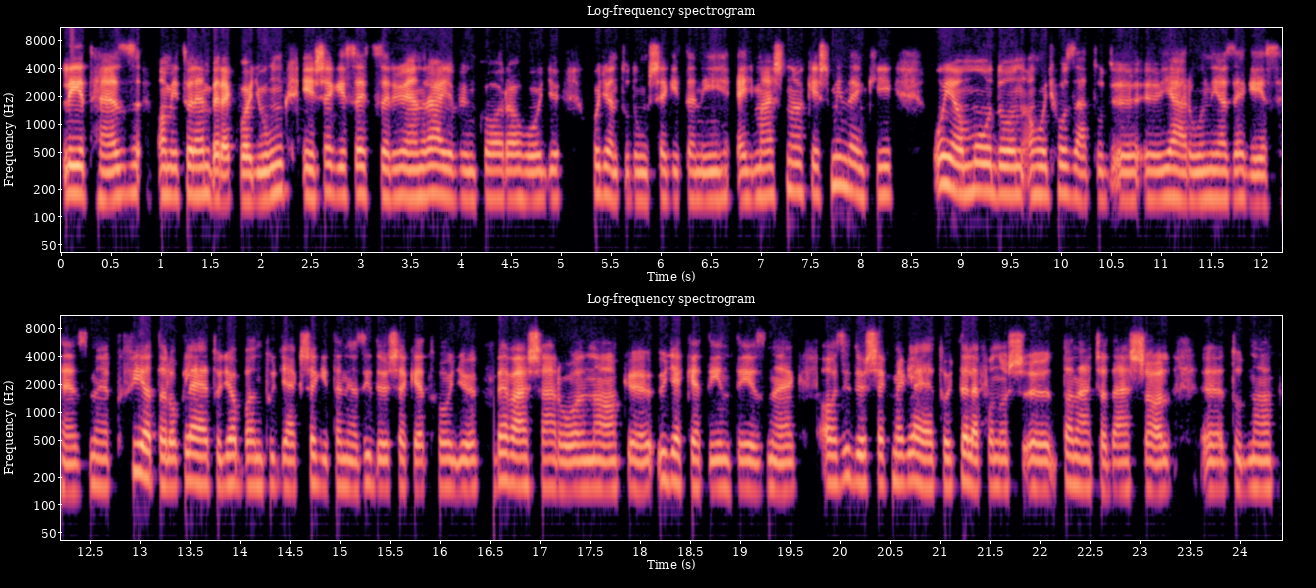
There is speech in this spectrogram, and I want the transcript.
léthez, amitől emberek vagyunk, és egész egyszerűen rájövünk arra, hogy hogyan tudunk segíteni egymásnak, és mindenki olyan módon, ahogy hozzá tud járulni az egészhez, mert fiatalok lehet, hogy abban tudják segíteni az időseket, hogy bevásárolnak, ügyeket intéznek, az idősek meg lehet, hogy telefonos tanácsadással tudnak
